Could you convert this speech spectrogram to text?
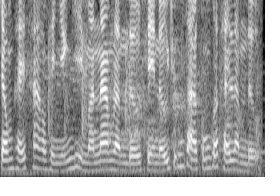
trong thể thao thì những gì mà nam làm được thì nữ chúng ta cũng có thể làm được.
